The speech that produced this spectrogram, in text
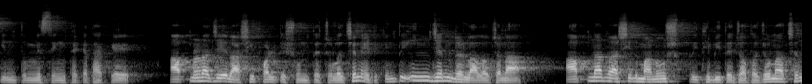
কিন্তু মিসিং থেকে থাকে। আপনারা যে রাশিফলটি শুনতে চলেছেন, এটি কিন্তু ইন জেনারেল আলোচনা। আপনার রাশির মানুষ পৃথিবীতে যতজন আছেন,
